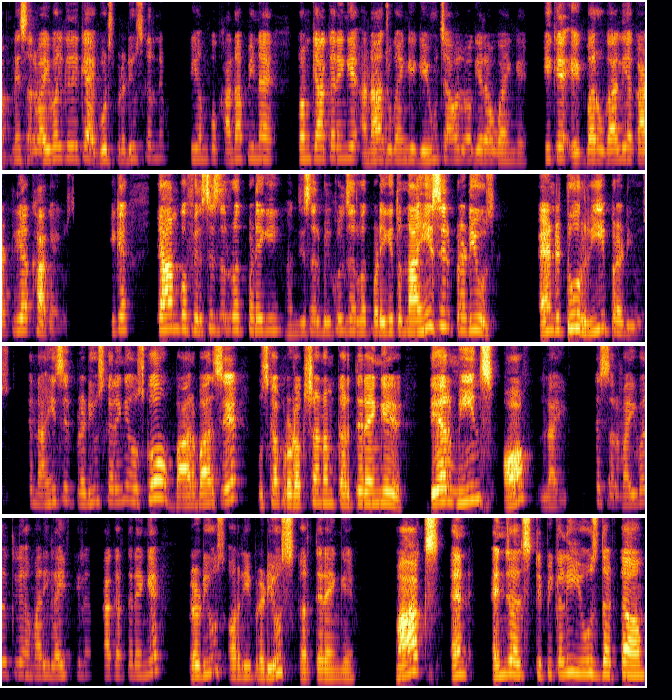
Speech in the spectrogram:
अपने सर्वाइवल के लिए क्या है? गुड्स प्रोड्यूस करने हमको खाना पीना है तो हम क्या करेंगे? अनाज उगाएँगे, गेहूँ, चावल वगैरह उगाएँगे। ठीक है? एक बार उगा लिया, काट लिया, खा गए उसे। ठीक है? क्या हमको फिर से ज़रूरत पड़ेगी? हाँ जी सर, बिल्कुल ज़रूरत पड़ेगी। तो ना ही सिर्फ़ प्रोड्यूस एंड टू रिप्रोड्यूस ना ही सिर्फ़ प्रोड्यूस करेंगे, उसको बार बार से उसका प्रोडक्शन हम करते रहेंगे। Their means of life survival के लिए, हमारी लाइफ के लिए क्या करते रहेंगे? प्रोड्यूस और रिप्रोड्यूस करते रहेंगे। Marx and Engels typically use the term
